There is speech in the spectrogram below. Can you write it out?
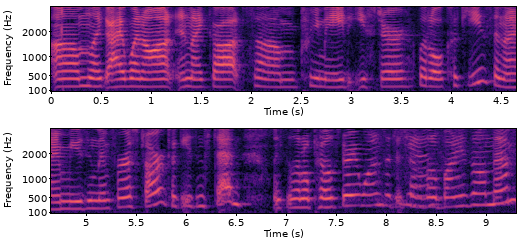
Um, like I went out and I got some pre-made Easter little cookies, and I'm using them for Ostara cookies instead, like the little Pillsbury ones that just have little bunnies on them.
